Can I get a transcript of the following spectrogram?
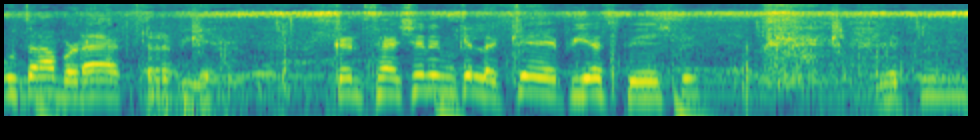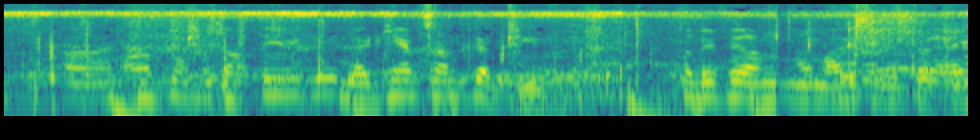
उतना बड़ा एक्टर भी है। कन्फेशन इनके लगते हैं एपीएस पेज पे। लेकिन आपको हम बताते हैं कि लड़कियाँ पसंद करती हैं। अभी फिर हम हैं।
